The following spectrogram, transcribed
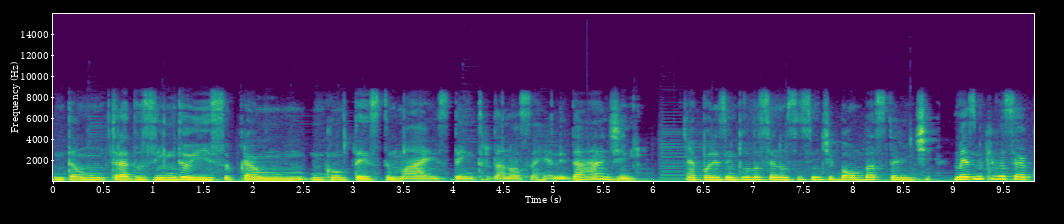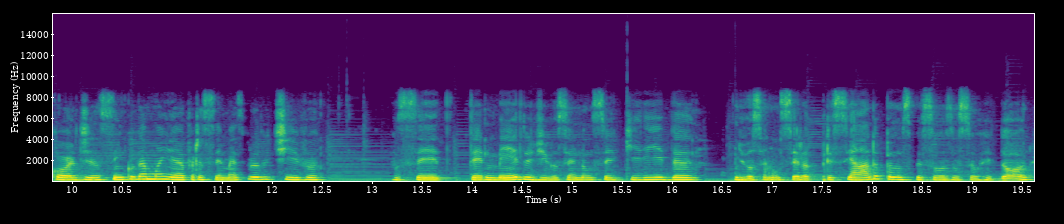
Então, traduzindo isso para um, um, contexto mais dentro da nossa realidade, é, por exemplo, você não se sentir bom bastante, mesmo que você acorde às 5 da manhã para ser mais produtiva, você ter medo de você não ser querida, de você não ser apreciada pelas pessoas ao seu redor,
